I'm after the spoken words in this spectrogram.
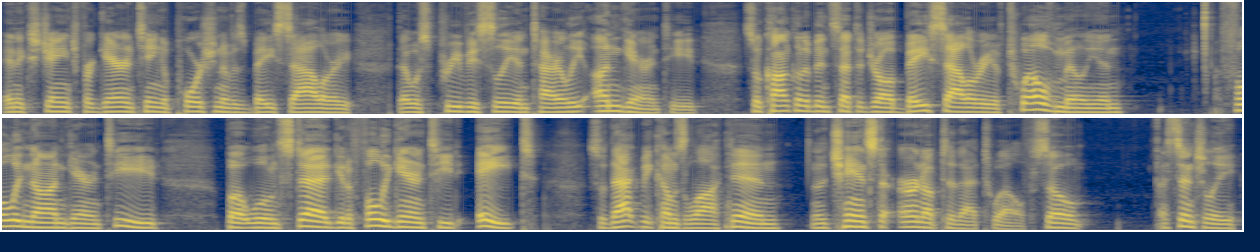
in exchange for guaranteeing a portion of his base salary that was previously entirely unguaranteed. So Conklin had been set to draw a base salary of 12 million, fully non-guaranteed, but will instead get a fully guaranteed 8, so that becomes locked in, the chance to earn up to that 12. So essentially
